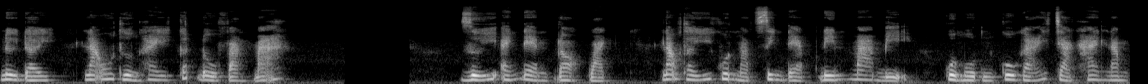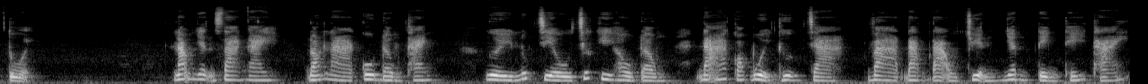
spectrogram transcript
Nơi đây, lão thường hay cất đồ vàng mã. Dưới ánh đèn đỏ quạch, lão thấy khuôn mặt xinh đẹp đến ma mị của một cô gái chạc 25 tuổi. Lão nhận ra ngay đó là cô Đồng Thanh, người lúc chiều trước khi hầu đồng đã có buổi thương trà và đàm đạo chuyện nhân tình thế thái.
